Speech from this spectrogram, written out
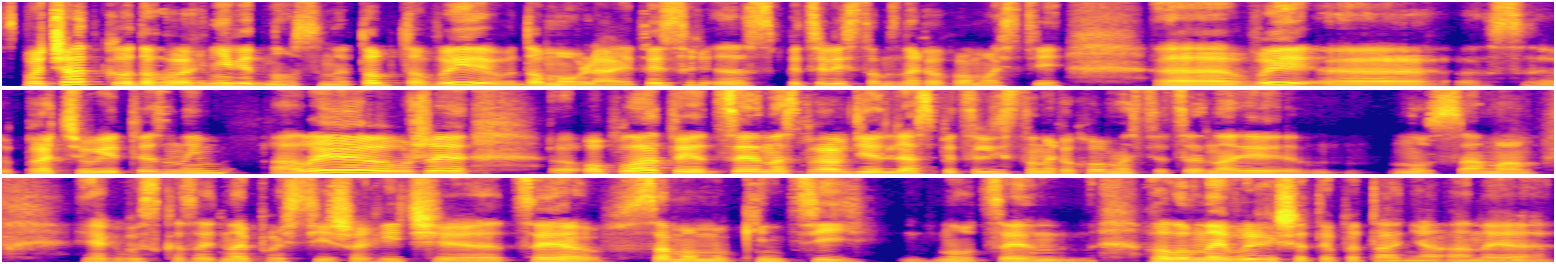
Спочатку договірні відносини, тобто ви домовляєтесь з е, спеціалістом з нерухомості, е, ви е, працюєте з ним, але вже е, оплати це насправді для спеціаліста нерухомості це най, ну, сама, як би сказати, найпростіша річ. Е, Це в самому кінці. Ну, це головне вирішити питання, а не.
